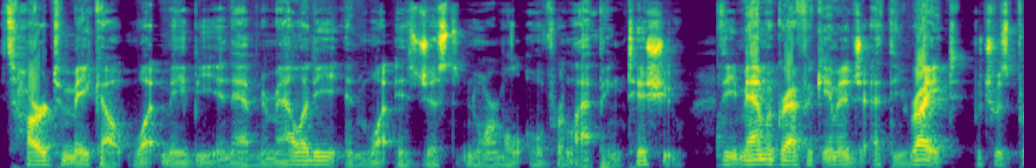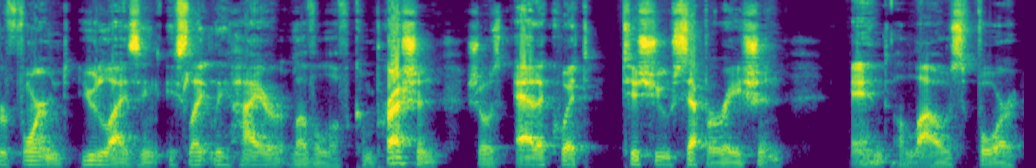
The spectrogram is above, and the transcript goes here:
it's hard to make out what may be an abnormality and what is just normal overlapping tissue. The mammographic image at the right, which was performed utilizing a slightly higher level of compression, shows adequate tissue separation and allows for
